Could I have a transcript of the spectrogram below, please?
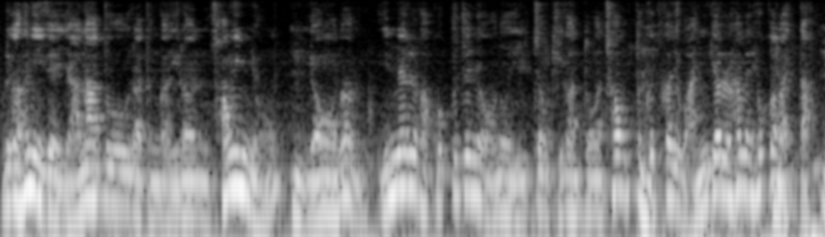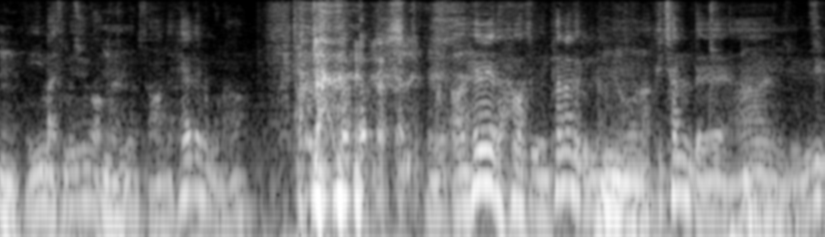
우리가 흔히 이제 야나두라든가 이런 성인용 음. 영어는 인내를 갖고 꾸준히 어느 일정 기간 동안 처음부터 끝까지 완결을 하면 효과가 있다. 음. 이 말씀 해주신 것 같거든요. 그래서 아, 근데 해야 되는구나. 네, 아, 해외에 나가가지고 그냥 편하게 놀려면 음. 아, 귀찮은데 아, 이제 요즘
